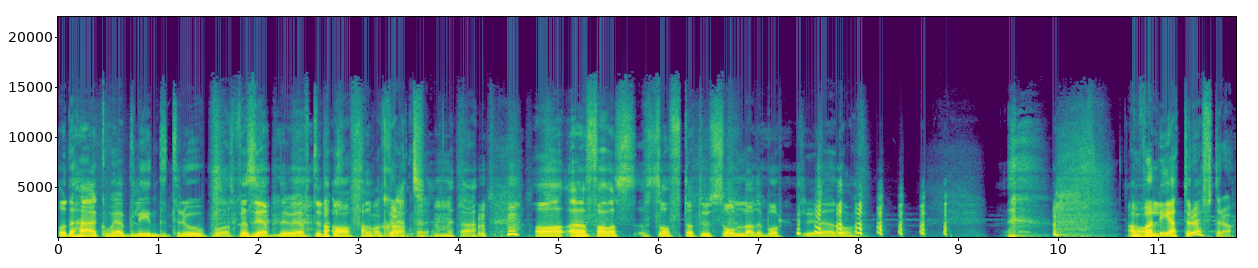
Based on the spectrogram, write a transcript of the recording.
Och det här kommer jag blind tro på, speciellt nu efter Ja, de fan som vad skönt. Ja, ja, ja, fan vad soft att du sållade bort eh, dem. Ja. Ja. Vad letar du efter då?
